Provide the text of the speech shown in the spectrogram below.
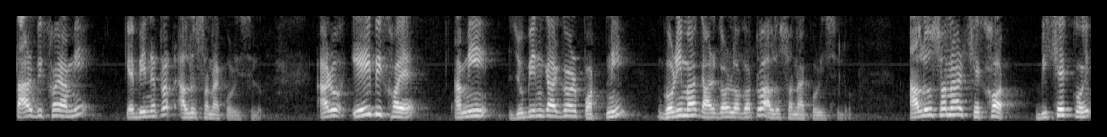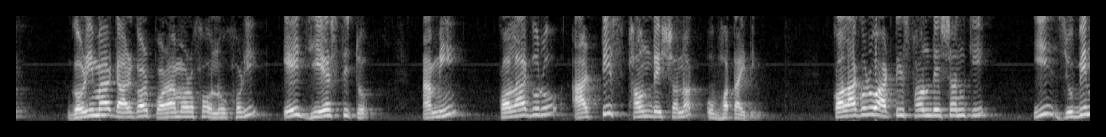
তাৰ বিষয়ে আমি কেবিনেটত আলোচনা কৰিছিলোঁ। আৰু এই বিষয়ে আমি জুবিন গাৰ্গৰ পত্নী গৰিমা গাৰ্গৰ লগতো আলোচনা কৰিছিলোঁ। আলোচনাৰ শেষত বিশেষকৈ গৰিমা গাৰ্গৰ পৰামৰ্শ অনুসৰি এই জি এছ টিটো আমি কলাগুৰু আৰ্টিষ্ট ফাউণ্ডেশ্যনক উভতাই দিম। কলাগুৰু আৰ্টিষ্ট ফাউণ্ডেশ্যন কি? ই জুবিন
